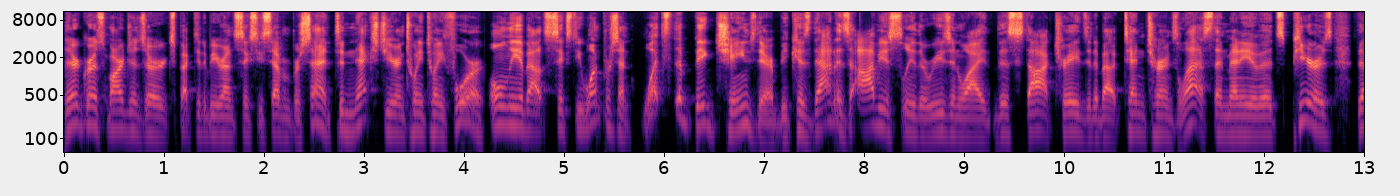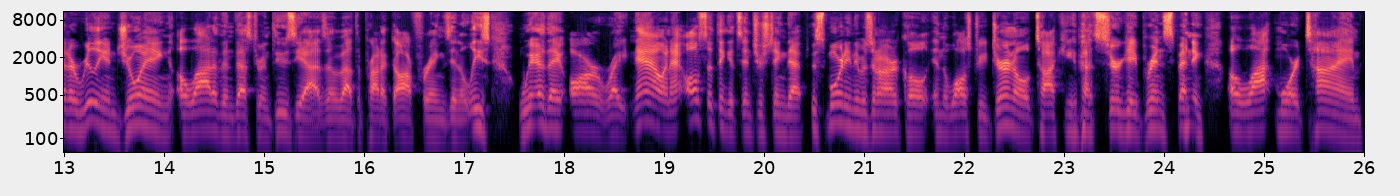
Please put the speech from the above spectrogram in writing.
their gross margins are expected to be around 67% to next year in 2024, only about 61%. What's the big change there? Because that is obviously the reason why this stock trades at about 10 turns less than many of its peers that are really enjoying a lot of investor enthusiasm about the product offerings and at least where they are right now. And I also think it's interesting that this morning there was an article in the Wall Street Journal talking about Sergey Brin spending a lot more time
